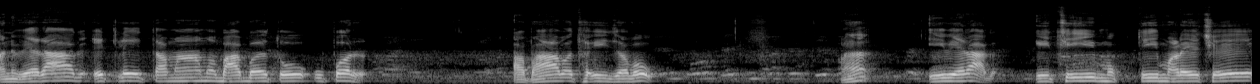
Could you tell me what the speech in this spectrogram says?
અને વૈરાગ એટલે તમામ બાબતો ઉપર અભાવ થઈ જવો. હા? એ વૈરાગ એથી મુક્તિ મળે છે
